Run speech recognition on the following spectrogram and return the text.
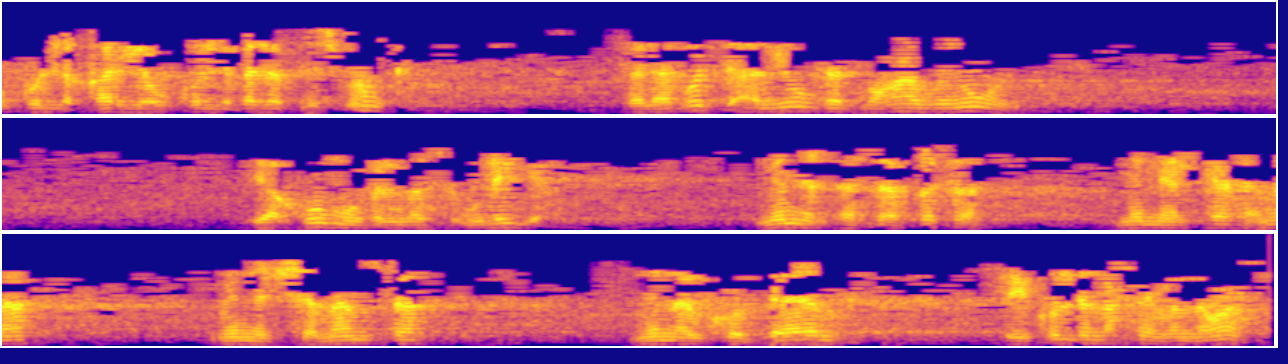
وكل قرية وكل بلد مش ممكن. فلا بد أن يوجد معاونون يقوموا بالمسؤولية من الأساقفة من الكهنة من الشمامسة من الخدام في كل ناحية من النواحي.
